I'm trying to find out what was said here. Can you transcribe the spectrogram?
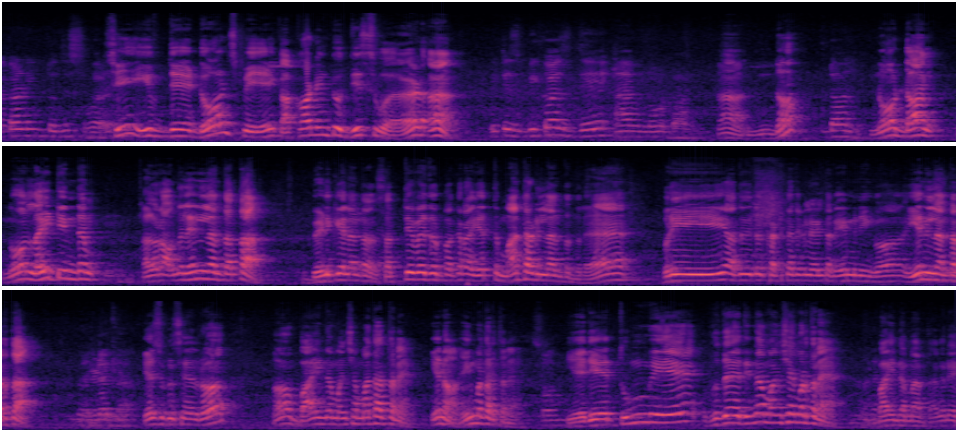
according to this word, see if they don't speak according to this word it is because they have no dawn. No Dawn. No dawn no light in them ಅದರ ಅವನಲ್ಲಿ ಏನಿಲ್ಲ ಅಂತ ಅರ್ಥ? ಬೆಳಿಗ್ಗೆ ಅಂತ ಸತ್ಯವೇದ್ರ ಪ್ರಕಾರ ಎತ್ತು ಮಾತಾಡಿಲ್ಲ ಅಂತಂದರೆ ಬರೀ ಅದು ಇದು ಕಟ್ಕತೆಗಳು ಹೇಳ್ತಾರೆ ಏ ಮೀನಿಂಗು ಏನಿಲ್ಲ ಅಂತ ಅರ್ಥ? ಯೇಸು ಕೃಷಿ ಅಂದರು ಬಾಯಿಂದ ಮನುಷ್ಯ ಮಾತಾಡ್ತಾನೆ. ಏನೋ, ಹೆಂಗೆ ಮಾತಾಡ್ತಾನೆ? ಎದೆ ತುಂಬಿ ಹೃದಯದಿಂದ ಮನುಷ್ಯ ಏನ್ ಮಾಡ್ತಾನೆ. ಬಾಯಿಂದ ಅಂದ್ರೆ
